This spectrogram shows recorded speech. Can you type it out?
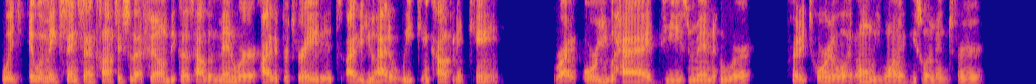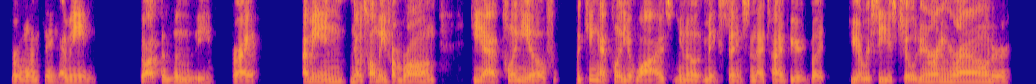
which it would make sense in the context of that film because how the men were either portrayed, it's either you had a weak, incompetent king, right, or you had these men who were predatory and only wanted these women for for one thing. I mean, throughout the movie, right? I mean, you know, tell me if I'm wrong. He had plenty of the king had plenty of wives. You know, it makes sense in that time period, but do you ever see his children running around or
